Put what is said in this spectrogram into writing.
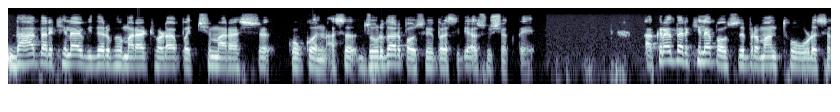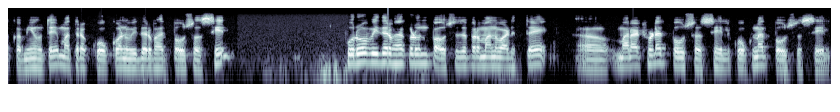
दहा तारखेला विदर्भ मराठवाडा पश्चिम महाराष्ट्र कोकण असं जोरदार पावसाळी परिस्थिती असू शकते. अकरा तारखेला पावसाचं प्रमाण थोडंसं कमी होते मात्र कोकण विदर्भात पाऊस असेल पूर्व विदर्भाकडून पावसाचं प्रमाण वाढतंय. मराठवाड्यात पाऊस असेल कोकणात पाऊस असेल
